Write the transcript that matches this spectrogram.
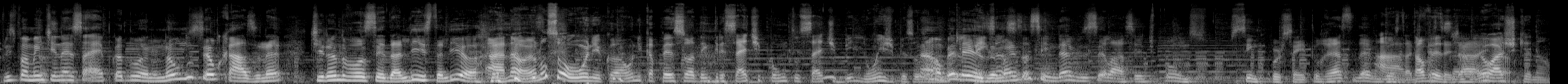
Principalmente nessa época do ano. Não no seu caso, né? Tirando você da lista ali, ó. Ah, não, eu não sou o único. A única pessoa dentre 7,7 bilhões de pessoas. Não, beleza, mas assim. assim, deve, sei lá, ser tipo uns 5%. O resto deve Ah, gostar talvez de não. festejar. Eu e acho que não.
